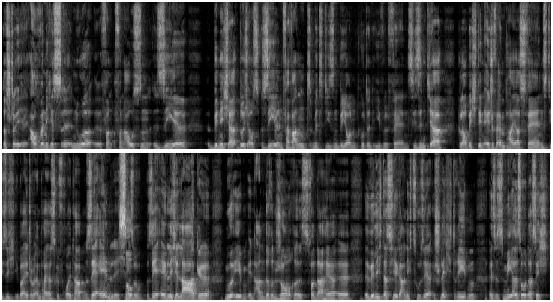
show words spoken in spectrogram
Das stimmt, auch wenn ich es äh, nur äh, von, von außen sehe, bin ich ja durchaus seelenverwandt mit diesen Beyond Good and Evil Fans. Sie sind ja, glaube ich, den Age of Empires Fans, die sich über Age of Empires gefreut haben, sehr ähnlich. So. Also sehr ähnliche Lage, nur eben in anderen Genres. Von daher äh, will ich das hier gar nicht zu sehr schlecht reden. Es ist mehr so, dass ich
